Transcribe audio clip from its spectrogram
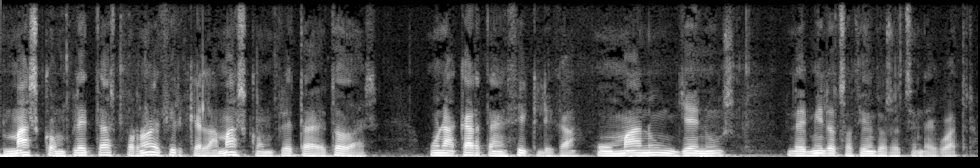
más completas, por no decir que la más completa de todas, una carta encíclica, Humanum Genus, de 1884.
